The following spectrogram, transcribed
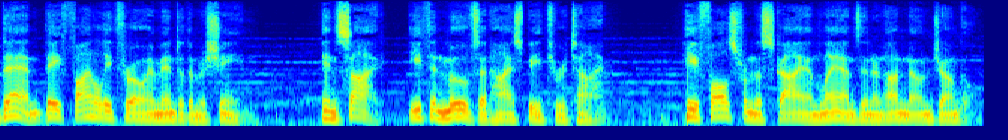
Then, they finally throw him into the machine. Inside, Ethan moves at high speed through time. He falls from the sky and lands in an unknown jungle.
